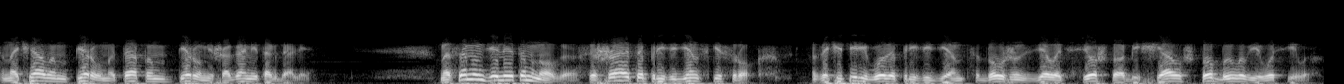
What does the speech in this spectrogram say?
началом, первым этапом, первыми шагами и так далее. На самом деле это много. В США это президентский срок. За четыре года президент должен сделать все, что обещал, что было в его силах.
